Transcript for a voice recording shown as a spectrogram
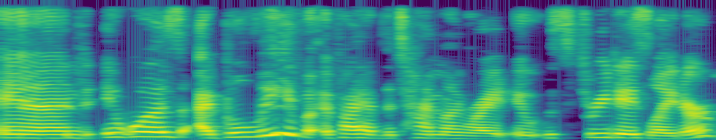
And it was, I believe, if I have the timeline right, it was three days later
